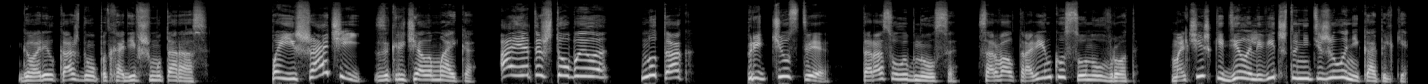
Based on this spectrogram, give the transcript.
— говорил каждому подходившему Тарас. «По ишачьей?» — закричала Майка. «А это что было?» «Ну так, предчувствие!» Тарас улыбнулся, сорвал травинку, сунул в рот. Мальчишки делали вид, что не тяжело ни капельки.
